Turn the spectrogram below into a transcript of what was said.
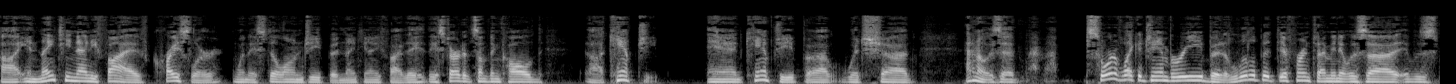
Uh, in 1995, Chrysler, when they still owned Jeep in 1995, they, they started something called, uh, Camp Jeep. And Camp Jeep, uh, which, uh, I don't know, is a, sort of like a jamboree, but a little bit different. I mean, it was uh, it was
